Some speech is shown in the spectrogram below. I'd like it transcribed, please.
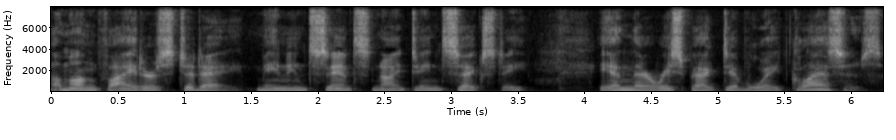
among fighters today, meaning since 1960, in their respective weight classes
